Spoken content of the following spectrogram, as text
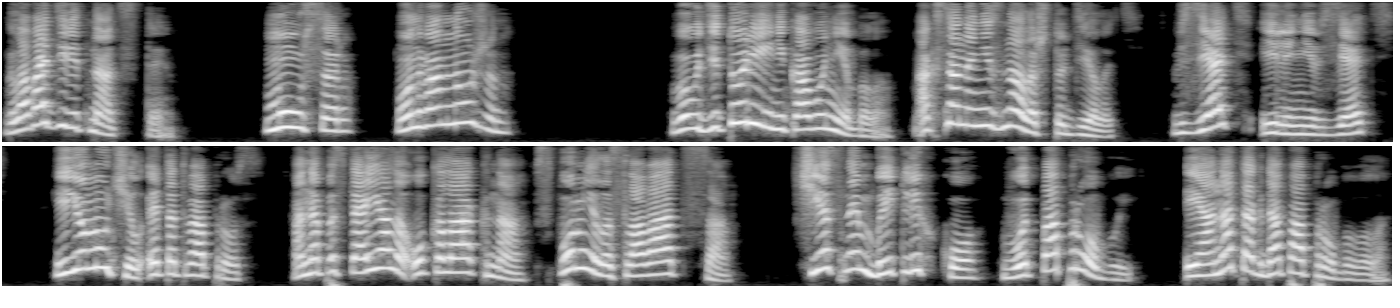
Глава 19. Мусор. Он вам нужен? В аудитории никого не было. Оксана не знала, что делать. Взять или не взять? Ее мучил этот вопрос. Она постояла около окна, вспомнила слова отца. Честным быть легко. Вот попробуй. И она тогда попробовала.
